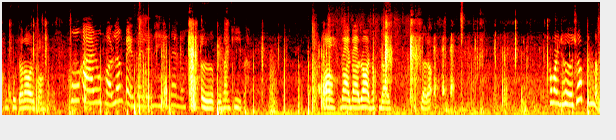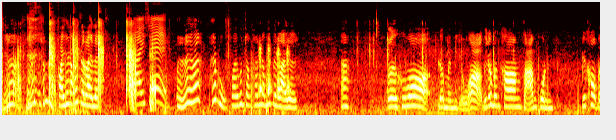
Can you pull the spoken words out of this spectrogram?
คุณครูจะเล่าให้ฟังครูคะหนูขอเรื่องเป็ดไซเลนเฮดได้ไหมคะเออเป็นหน้าที่ไป อ้าวได้ได้ได้นักใดเสียแล้วทำไมเธอชอบเป็นแบบเนี้ยเห็นไหมฉันถูกไฟฉันยังไม่เป็นไรเลยไปเซ่เห็นไหมเห็นไหมแค่ผูกไฟบนจอฉันยังไม่เป็นไรเลยอะเออคือว่าเรื่องมันมีอยู่ว่ามีนักเดินทางสามคนได้เข้าไป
